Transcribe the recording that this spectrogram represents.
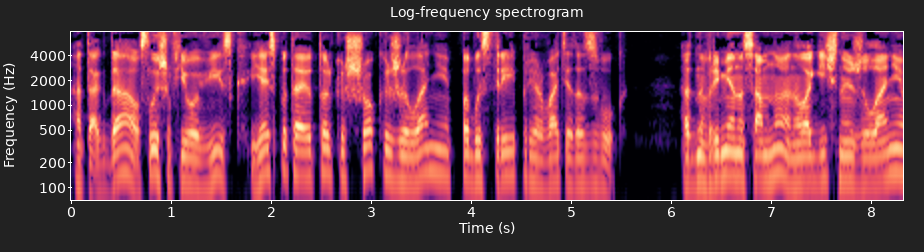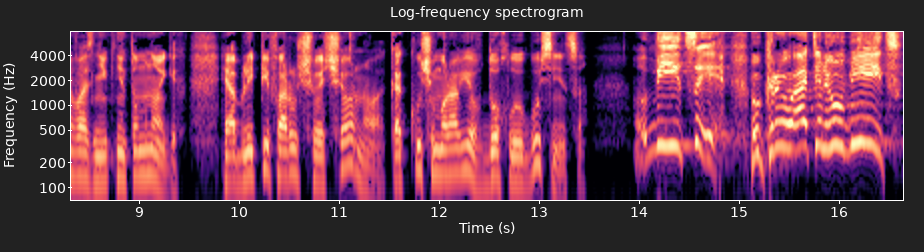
а тогда, услышав его визг, я испытаю только шок и желание побыстрее прервать этот звук. Одновременно со мной аналогичное желание возникнет у многих, и, облепив орущего черного, как куча муравьев дохлую гусеницу, «Убийцы! Укрыватели убийц!»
